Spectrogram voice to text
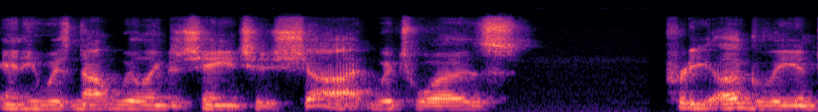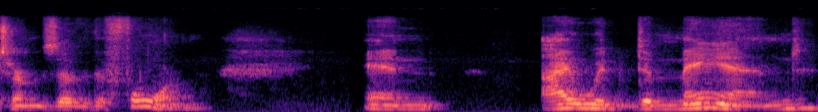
And he was not willing to change his shot, which was pretty ugly in terms of the form. And I would demand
